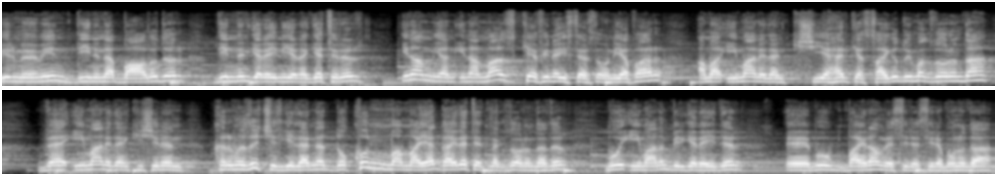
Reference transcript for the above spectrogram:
Bir mümin dinine bağlıdır. Dininin gereğini yerine getirir. İnanmayan inanmaz, keyfine isterse onu yapar. Ama iman eden kişiye herkes saygı duymak zorunda ve iman eden kişinin kırmızı çizgilerine dokunmamaya gayret etmek zorundadır. Bu imanın bir gereğidir. Ee, bu bayram vesilesiyle bunu da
